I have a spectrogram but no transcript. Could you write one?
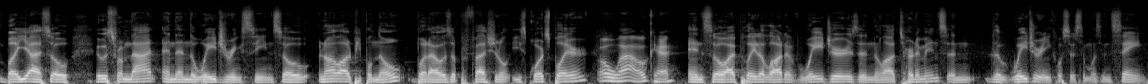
but yeah, so it was from that and then the wagering scene. So not a lot of people know, but I was a professional esports player. Oh wow. Okay. And so I played a lot of wagers and a lot of tournaments, and the wagering ecosystem was insane.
